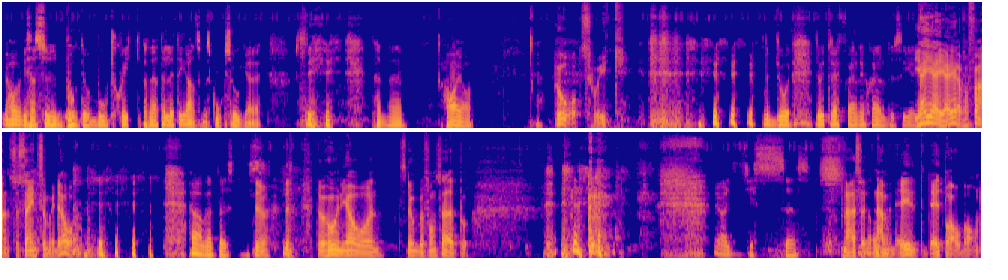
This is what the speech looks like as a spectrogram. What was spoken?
Jag har vissa synpunkter på bordsskicket. Hon äter lite grann som en skogshuggare. Men, eh, ja, ja. Bordsskick? Men då, då träffar jag henne själv, du ser. Ja, ja, ja, ja, för fan, så sent som idag. Ja, men precis. Det var, det, det var hon, jag och en snubbe från Säpo. Ja, gisses. Nej, så, Ja. nej men det är, det är ett bra barn.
